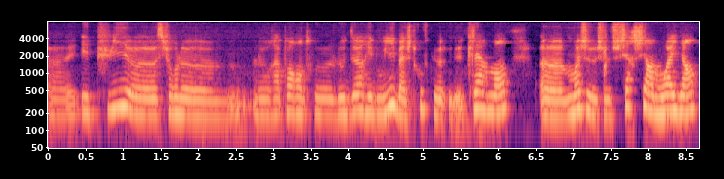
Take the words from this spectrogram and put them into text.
et puis sur le, rapport entre l'odeur et l'ouïe, bah, je trouve que clairement, moi, je, je, cherchais un moyen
